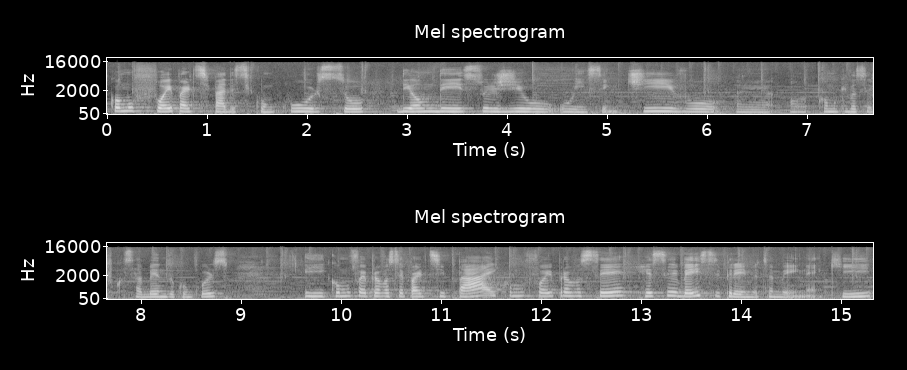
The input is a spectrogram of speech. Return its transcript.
como foi participar desse concurso, de onde surgiu o incentivo, é, como que você ficou sabendo do concurso e como foi para você participar e como foi para você receber esse prêmio também, né? Que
